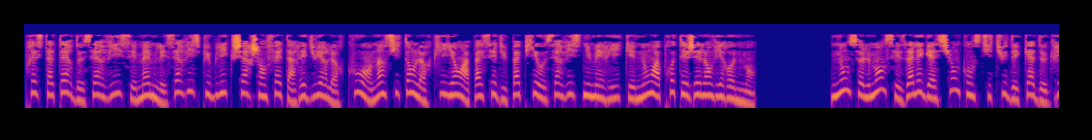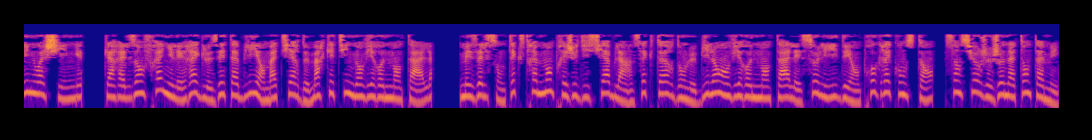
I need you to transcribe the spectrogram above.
prestataires de services et même les services publics cherchent en fait à réduire leurs coûts en incitant leurs clients à passer du papier au service numérique et non à protéger l'environnement. Non seulement ces allégations constituent des cas de greenwashing, car elles enfreignent les règles établies en matière de marketing environnemental, mais elles sont extrêmement préjudiciables à un secteur dont le bilan environnemental est solide et en progrès constant, s'insurge Jonathan Tamé.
